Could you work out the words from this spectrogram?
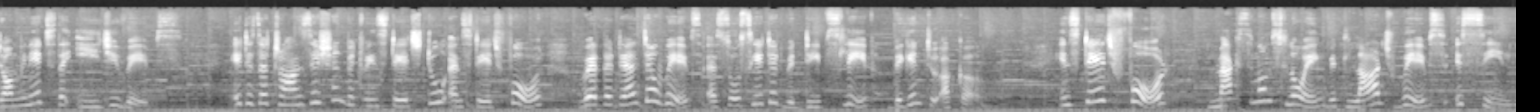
dominates the EEG waves. It is a transition between stage 2 and stage 4 where the delta waves associated with deep sleep begin to occur. In stage 4, maximum slowing with large waves is seen.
